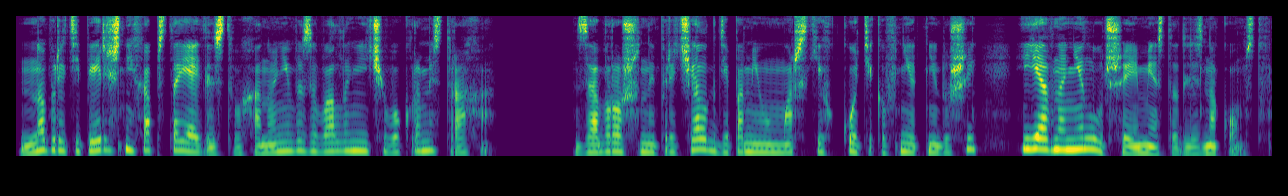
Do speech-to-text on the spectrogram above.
но при теперешних обстоятельствах оно не вызывало ничего, кроме страха. Заброшенный причал, где помимо морских котиков нет ни души, явно не лучшее место для знакомств.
